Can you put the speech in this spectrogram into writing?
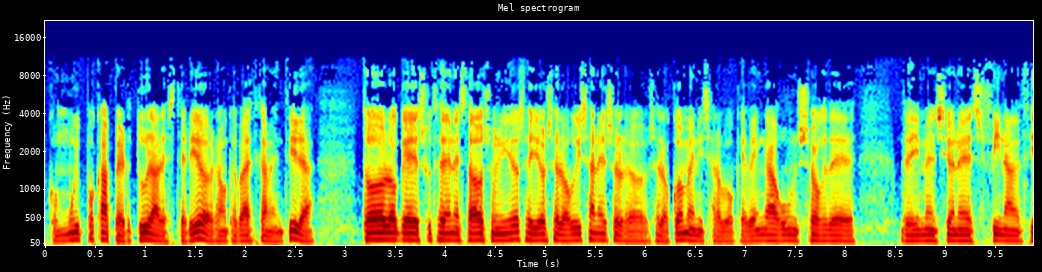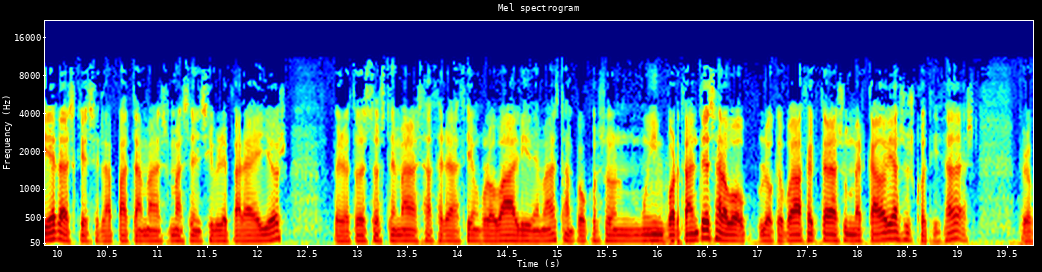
con muy poca apertura al exterior, aunque parezca mentira todo lo que sucede en Estados Unidos ellos se lo guisan y se lo, se lo comen. Y salvo que venga algún shock de, dimensiones financieras que es la pata más, más sensible para ellos pero todos estos temas de aceleración global y demás tampoco son muy importantes salvo lo que pueda afectar a su mercado y a sus cotizadas pero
